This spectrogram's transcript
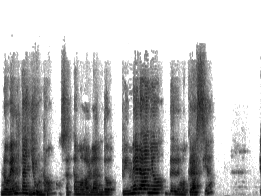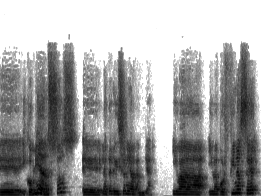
91, o sea, estamos hablando primer año de democracia eh, y comienzos, la televisión iba a cambiar. Iba, iba por fin a ser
